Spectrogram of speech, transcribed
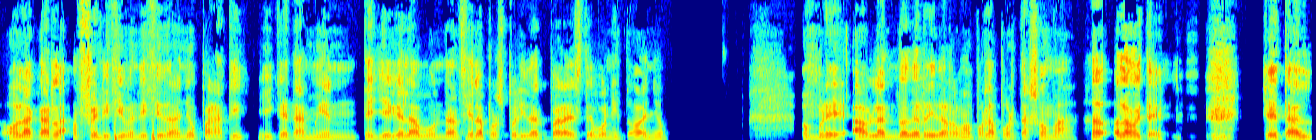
Hola Carla, feliz y bendecido año para ti y que también te llegue la abundancia y la prosperidad para este bonito año. Hombre, hablando del rey de Roma por la puerta asoma. Hola Maite, ¿qué tal?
